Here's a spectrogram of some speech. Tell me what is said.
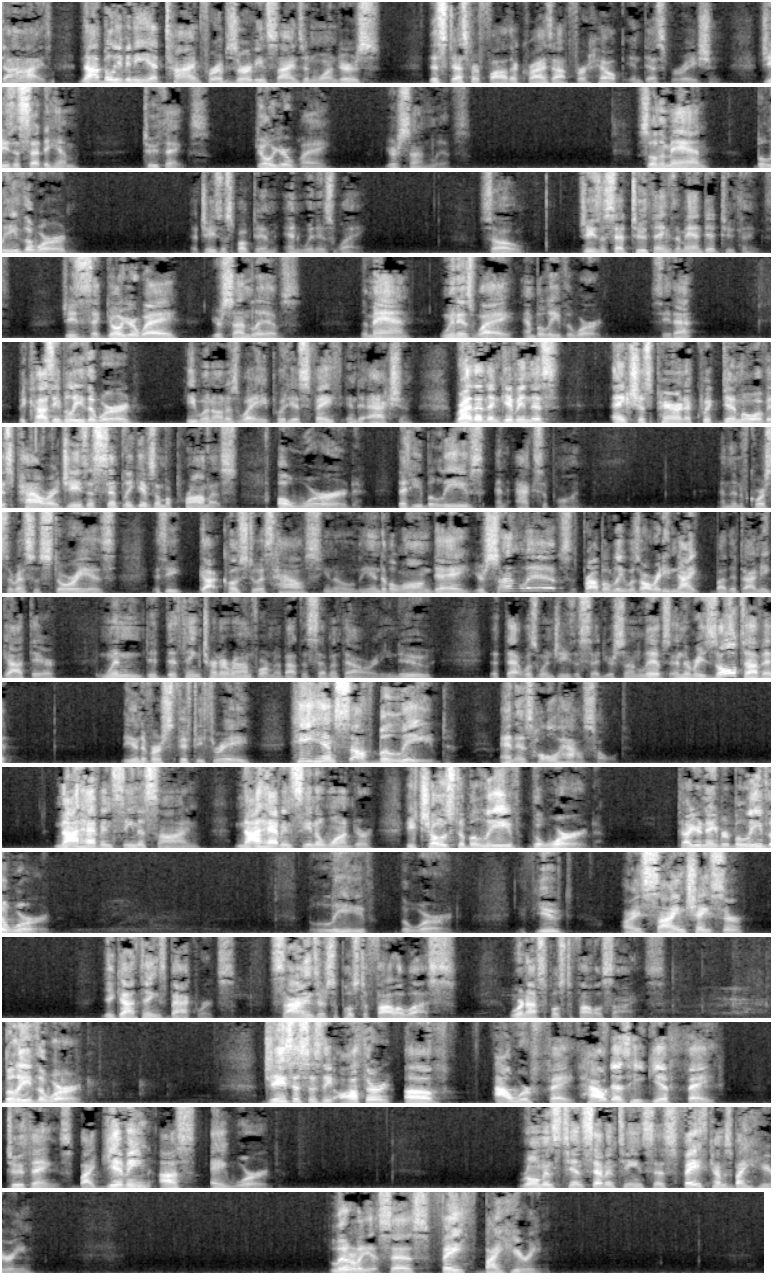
dies. Not believing he had time for observing signs and wonders, this desperate father cries out for help in desperation. Jesus said to him two things Go your way, your son lives. So the man believed the word that Jesus spoke to him and went his way. So Jesus said two things, the man did two things. Jesus said, Go your way, your son lives. The man went his way and believed the word. See that? Because he believed the word, he went on his way. He put his faith into action. Rather than giving this anxious parent a quick demo of his power, Jesus simply gives him a promise, a word that he believes and acts upon. And then, of course, the rest of the story is as he got close to his house, you know, the end of a long day, your son lives. It probably was already night by the time he got there. When did the thing turn around for him? About the seventh hour. And he knew that that was when Jesus said, Your son lives. And the result of it, the end of verse 53, he himself believed and his whole household. Not having seen a sign, not having seen a wonder, he chose to believe the word. Tell your neighbor, believe the word. Believe the word. If you are a sign chaser, you got things backwards. Signs are supposed to follow us. We're not supposed to follow signs. Believe the word. Jesus is the author of our faith. How does he give faith? Two things. By giving us a word. Romans 10:17 says faith comes by hearing. Literally it says faith by hearing.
